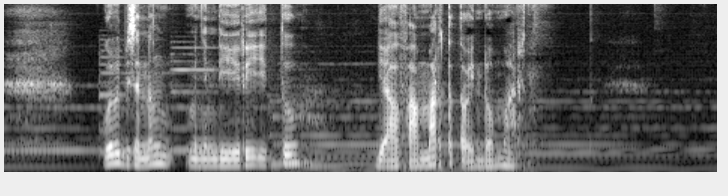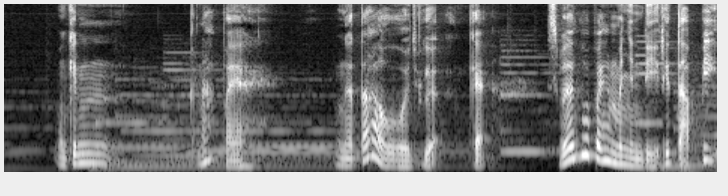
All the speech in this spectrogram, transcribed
Gue lebih seneng menyendiri itu di Alfamart atau Indomart. Mungkin kenapa ya nggak tahu gue juga kayak sebenarnya gue pengen menyendiri tapi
